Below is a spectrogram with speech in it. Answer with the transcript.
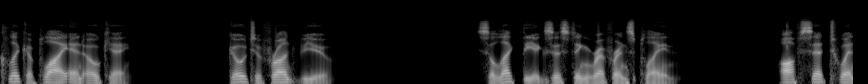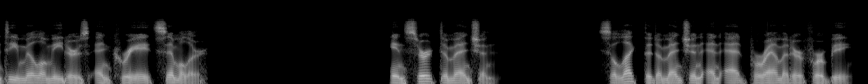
Click Apply and OK. Go to Front View. Select the existing reference plane. Offset 20 mm and create similar. Insert dimension. Select the dimension and add parameter for B.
